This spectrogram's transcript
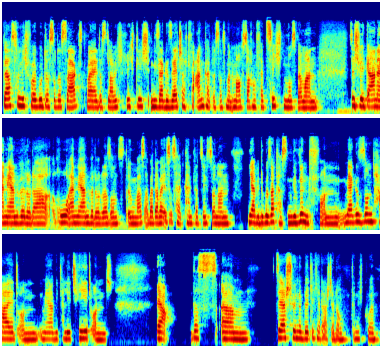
Das finde ich voll gut, dass du das sagst, weil das, glaube ich, richtig in dieser Gesellschaft verankert ist, dass man immer auf Sachen verzichten muss, wenn man sich vegan ernähren will oder roh ernähren will oder sonst irgendwas. Aber dabei ist es halt kein Verzicht, sondern ja, wie du gesagt hast, ein Gewinn von mehr Gesundheit und mehr Vitalität und ja, das ähm, sehr schöne bildliche Darstellung. Finde ich cool.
